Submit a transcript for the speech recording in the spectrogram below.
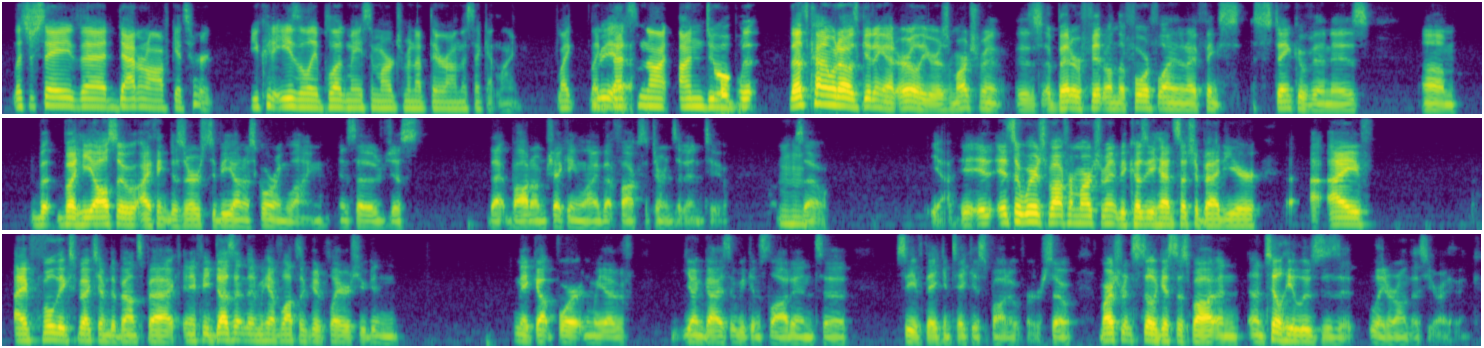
Let's just say that Dadonov gets hurt. You could easily plug Mason Marchment up there on the second line. Like, like Yeah. that's not undoable. But that's kind of what I was getting at earlier. Is Marchment is a better fit on the fourth line than I think Stankoven is, um, but but he also I think deserves to be on a scoring line instead of just that bottom checking line that Faksa turns it into. Mhm. So yeah, it, it- it's a weird spot for Marchment because he had such a bad year. I, I fully expect him to bounce back, and if he doesn't, then we have lots of good players who can make up for it, and we have young guys that we can slot in to see if they can take his spot over. So Marchment still gets the spot, and until he loses it later on this year, I think.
